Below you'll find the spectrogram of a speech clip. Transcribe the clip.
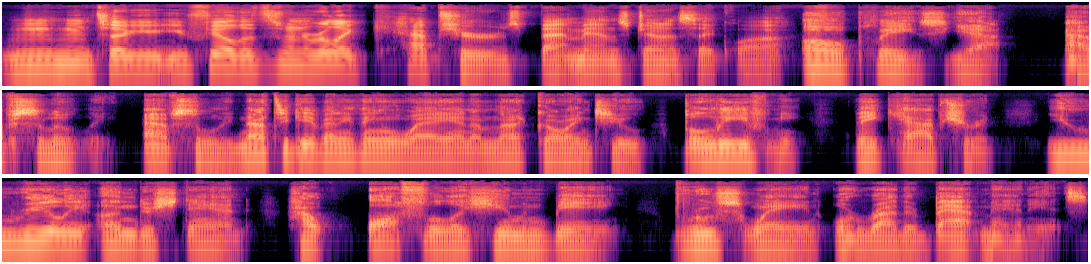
hmm so you, you feel that this one really captures batman's je ne sais quoi Oh, please. Yeah, absolutely. Absolutely. Not to give anything away, and I'm not going to. Believe me, they capture it. You really understand how awful a human being Bruce Wayne, or rather Batman, is.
